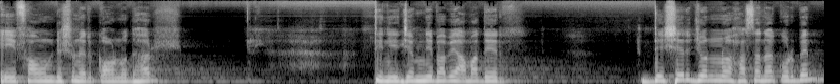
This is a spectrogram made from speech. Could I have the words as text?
এই ফাউন্ডেশনের কর্ণধার, তিনি যেমনিভাবে আমাদের দেশের জন্য হাসানা করবেন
